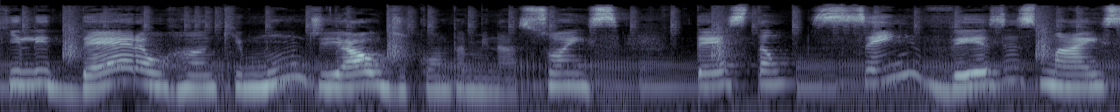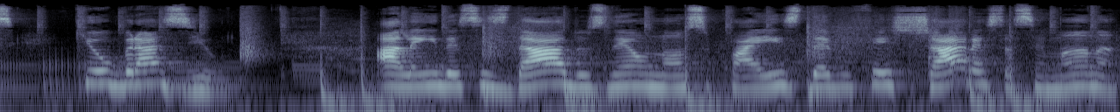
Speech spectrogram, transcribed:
que lidera o ranking mundial de contaminações, testam 100 vezes mais que o Brasil. Além desses dados, né, o nosso país deve fechar esta semana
